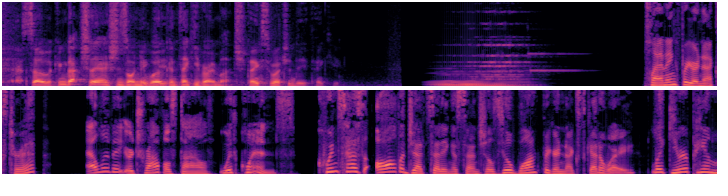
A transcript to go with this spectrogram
so, congratulations on your work you. and thank you very much. Thanks so much indeed. Thank you. Planning for your next trip? Elevate your travel style with Quince. Quince has all the jet setting essentials you'll want for your next getaway, like European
